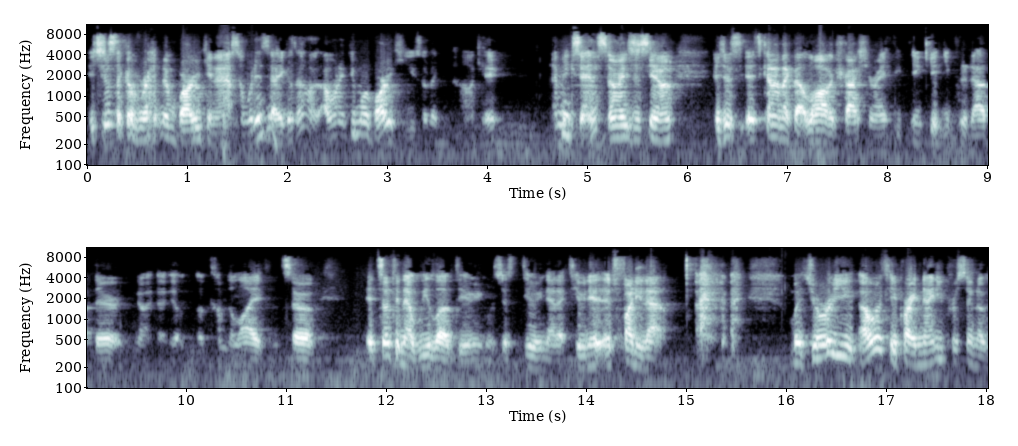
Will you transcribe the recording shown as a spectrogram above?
It's just like a random barbecue, and I asked him, "What is that?" He goes, "Oh, I want to do more barbecues." So I'm like, oh, "Okay, that makes sense." I mean, it's just you know, it's just it's kind of like that law of attraction, right? If you think it, you put it out there, you know, it'll, it'll come to life. And so it's something that we love doing. Was just doing that activity. It's funny that majority, I would say, probably ninety percent of,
